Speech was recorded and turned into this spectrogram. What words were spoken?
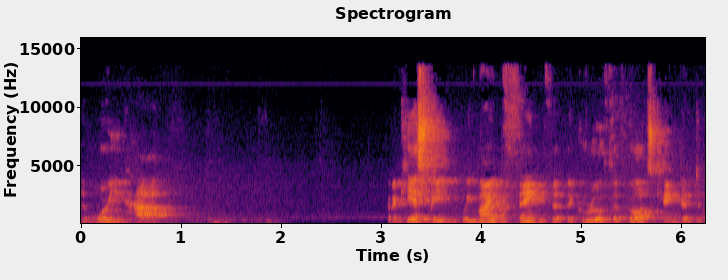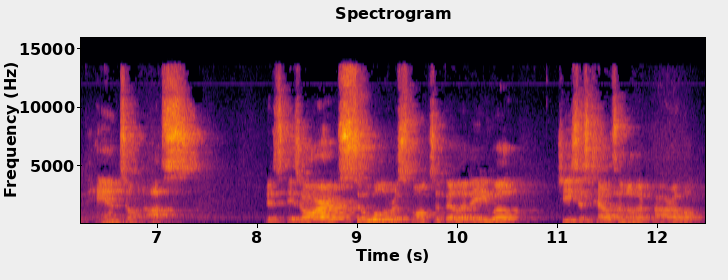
the more you have. But in case we, we might think that the growth of God's kingdom depends on us, is, is our sole responsibility, well, Jesus tells another parable.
